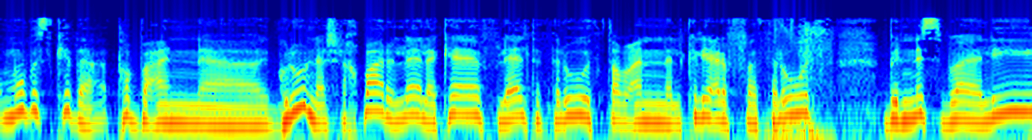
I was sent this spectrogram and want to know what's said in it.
ومو بس كذا طبعا آه، قولوا لنا إيش الأخبار الليلة؟ كيف ليلة الثلوث؟ طبعا الكل يعرف الثلوث بالنسبة لي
